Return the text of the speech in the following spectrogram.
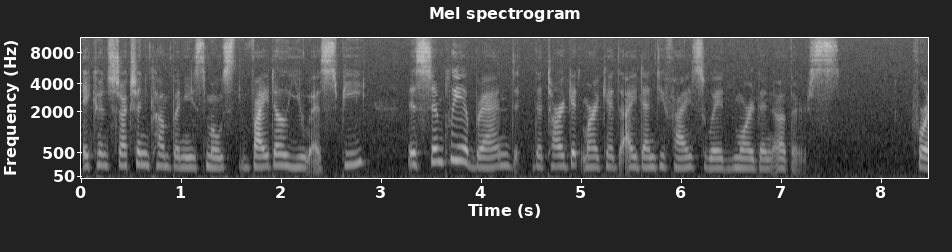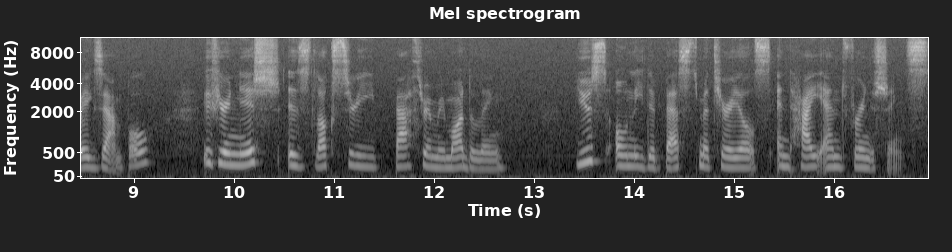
a construction company's most vital USP is simply a brand the target market identifies with more than others. For example, if your niche is luxury bathroom remodeling, use only the best materials and high end furnishings.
